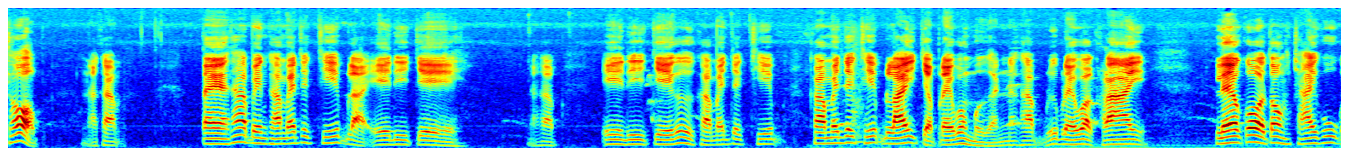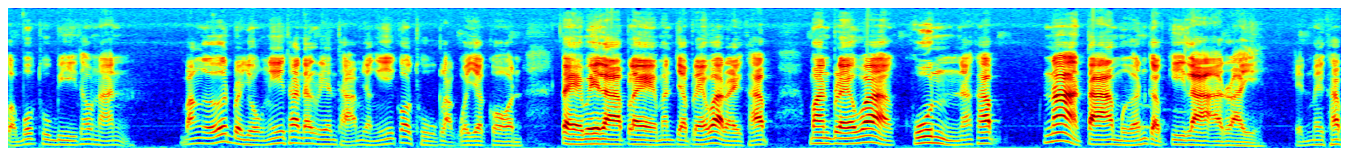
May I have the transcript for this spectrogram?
ชอบนะครับ แต่ถ้าเป็นคำ adjective ล่ะ adj นะครับ adj ก็คือคำ adjective คำ adjective like จะแปลว่าเหมือนนะครับ หรือแปลว่าคล้าย แล้วก็ต้องใช้คู่กับ verb to be เท่านั้นบังเอิญประโยคนี้ถ้านักเรียนถามอย่างนี้ก็ถูกหลักไวยากรณ์ แต่เวลาแปลมันจะแปลว่าอะไรครับ มันแปลว่า คุณนะครับ หน้าตาเหมือนกับกีฬาอะไร เห็นไหมครับ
